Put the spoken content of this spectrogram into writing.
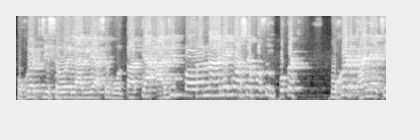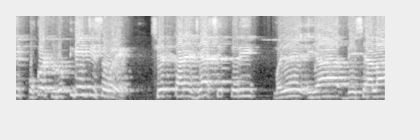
फुकटची सवय लागली असं बोलतात. त्या अजित पवारांना अनेक वर्षापासून फुकट फुकट खाण्याची फुकट लुटण्याची सवय शेतकऱ्या ज्या शेतकरी म्हणजे या देशाला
